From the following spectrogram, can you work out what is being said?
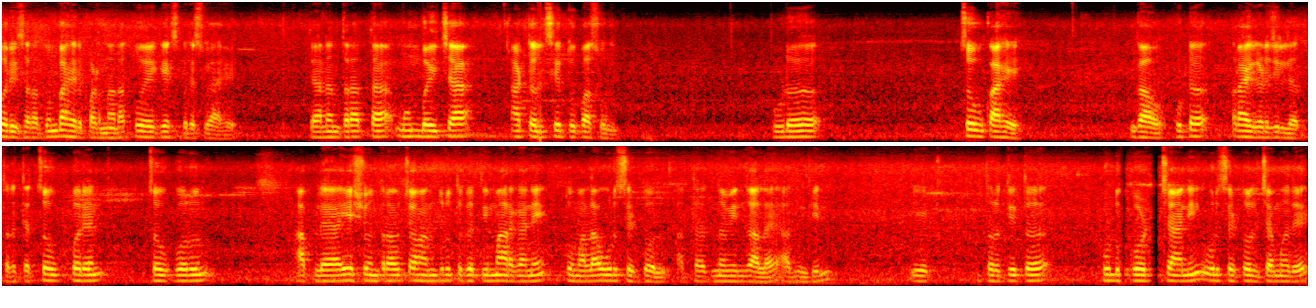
परिसरातून बाहेर पडणारा तो एक एक्सप्रेसवे आहे. त्यानंतर आता मुंबईच्या अटल सेतूपासून पुढं चौक आहे. गाव कुठं? रायगड जिल्ह्यात. तर त्या चौकपर्यंत चौकवरून आपल्या यशवंतराव चव्हाण द्रुतगती मार्गाने तुम्हाला उर्से टोल आता नवीन झाला आहे आणखीन एक. तर तिथं फूड कोर्टच्या आणि उर्से टोलच्यामध्ये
